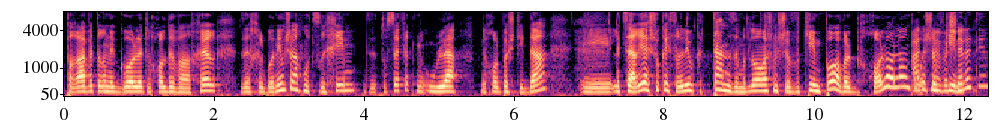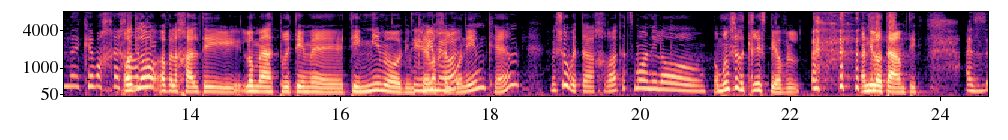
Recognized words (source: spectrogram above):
פרה ותרנגולת וכל דבר אחר. זה חלבונים שאנחנו צריכים, זה תוספת מעולה לכל פשטידה. Uh, לצערי, השוק הישראלי הוא קטן, אז הם עוד לא ממש משווקים פה, אבל בכל העולם כבר משווקים. את מבשלת עם uh, קמח חרקים? עוד לא, אבל אכלתי לא מעט פריטים uh, טעימים מאוד עם קמח חלבונים, כן. ושוב, את החרק עצמו אני לא... אומרים שזה קריספי, אבל אני לא טעמתי. אז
